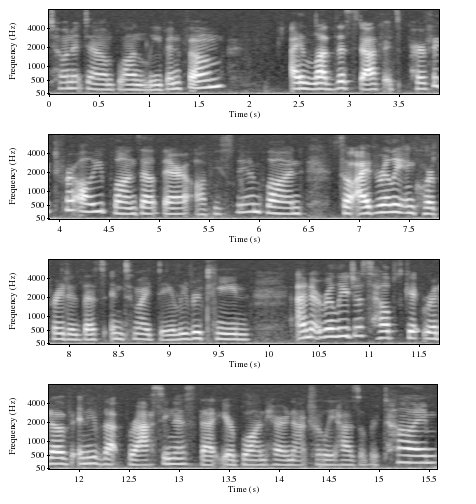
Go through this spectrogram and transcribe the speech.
Tone It Down Blonde Leave-In Foam. I love this stuff. It's perfect for all you blondes out there. Obviously I'm blonde, so I've really incorporated this into my daily routine and it really just helps get rid of any of that brassiness that your blonde hair naturally has over time.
